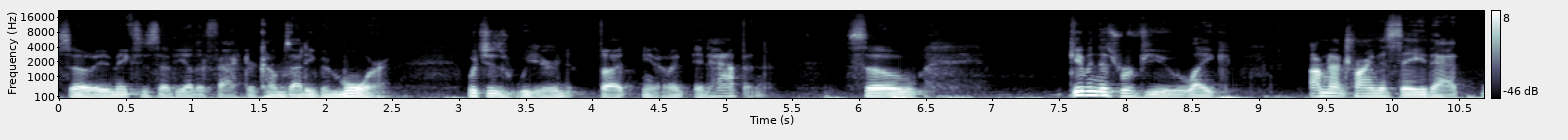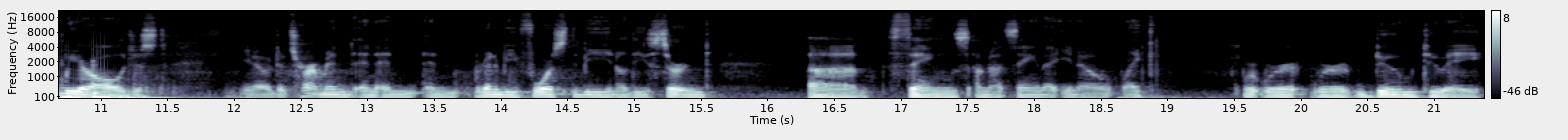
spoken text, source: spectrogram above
so it makes it so that the other factor comes out even more, which is weird, but you know it, it happened. So, given this review, like, I'm not trying to say that we are all just, you know, determined and, and, and we're going to be forced to be, you know, these certain uh, things. I'm not saying that, you know, like, we're, we're, we're doomed to a,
